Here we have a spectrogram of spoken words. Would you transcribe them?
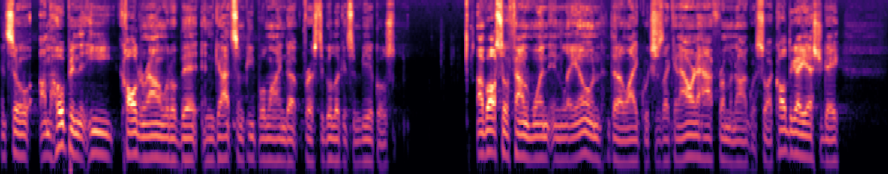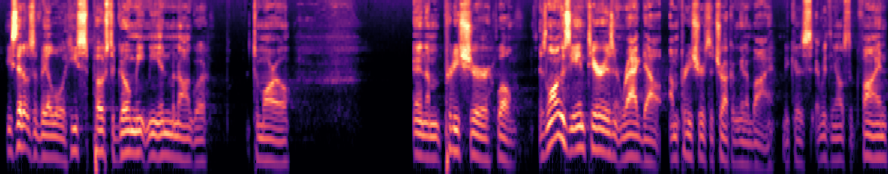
And so I'm hoping that he called around a little bit and got some people lined up for us to go look at some vehicles. I've also found one in Leon that I like, which is like an hour and a half from Managua. So I called the guy yesterday. He said it was available. He's supposed to go meet me in Managua tomorrow. And I'm pretty sure, well, as long as the interior isn't ragged out, I'm pretty sure it's the truck I'm going to buy because everything else looked fine.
